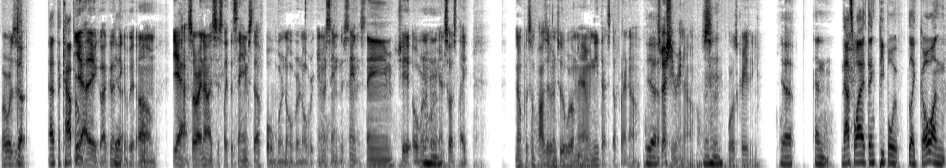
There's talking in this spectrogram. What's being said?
Where was The- it? at the Capitol Yeah, there you go. I couldn't Yeah. think of it. Um, yeah. So right now it's just like the same stuff over and over and over again. They're saying they're saying the same shit over and over Mhm. again. So it's like, you know, put some positive into the world, man. We need that stuff right now, yeah especially right now. Mhm. World's crazy. Yeah. And that's why I think people like go on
